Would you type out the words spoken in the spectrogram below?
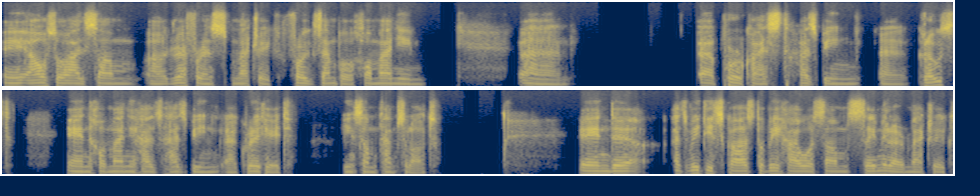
I also add some uh, reference metric. For example, how many um, uh, pull request has been uh, closed and how many has has been uh, created in some time slot. And uh, as we discussed, we have some similar metric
